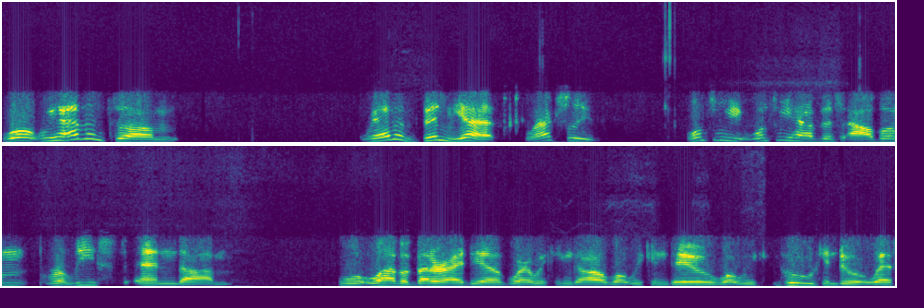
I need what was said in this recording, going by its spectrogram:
Well, we haven't um we haven't been yet. We're actually once we once we have this album released and um we'll, we'll have a better idea of where we can go, what we can do, what we who we can do it with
